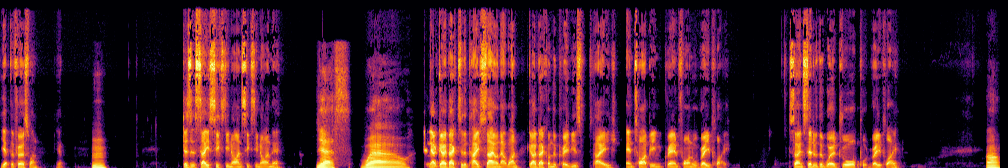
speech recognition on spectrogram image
Yep, the first one. Yep. Mm-hmm. Does it say 69 69 there? Yes. Wow. Now go back to the page, say on that one, go back on the previous page and type in grand final replay. So instead of the word draw, put replay. Uh huh.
